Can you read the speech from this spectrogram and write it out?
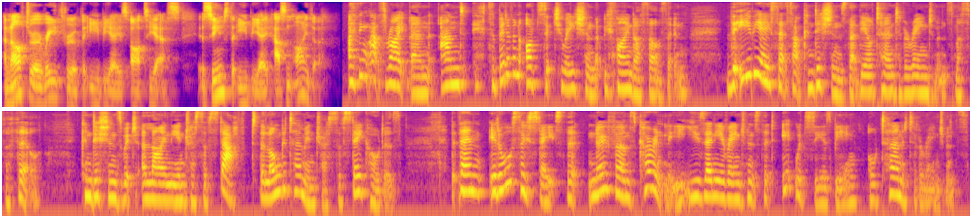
and after a read through of the EBA's RTS, it seems the EBA hasn't either. I think that's right, Ben, and it's a bit of an odd situation that we find ourselves in. The EBA sets out conditions that the alternative arrangements must fulfil, conditions which align the interests of staff to the longer term interests of stakeholders. But then it also states that no firms currently use any arrangements that it would see as being alternative arrangements.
